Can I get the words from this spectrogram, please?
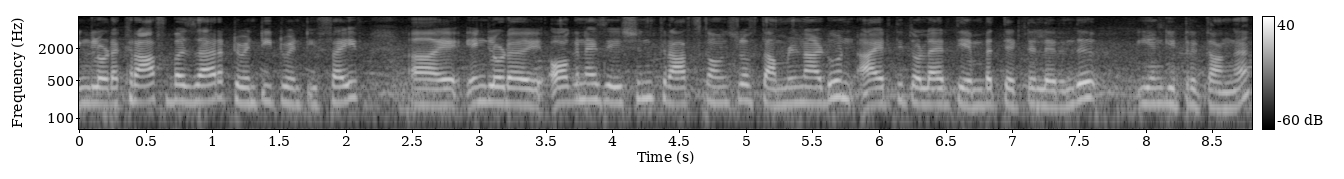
எங்களோட craft bazaar twenty twenty five. எங்களோட organisation crafts council of Tamil Nadu ஆயிரத்தி தொள்ளாயிரத்தி எண்பத்தெட்டுலேருந்து இயங்கிட்டு இருக்காங்க.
